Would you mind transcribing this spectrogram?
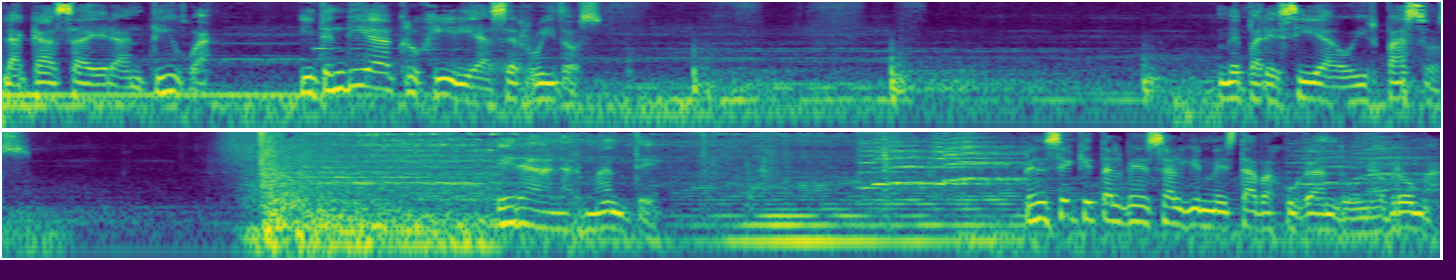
La casa era antigua y tendía a crujir y a hacer ruidos. Me parecía oír pasos. Era alarmante. Pensé que tal vez alguien me estaba jugando una broma,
